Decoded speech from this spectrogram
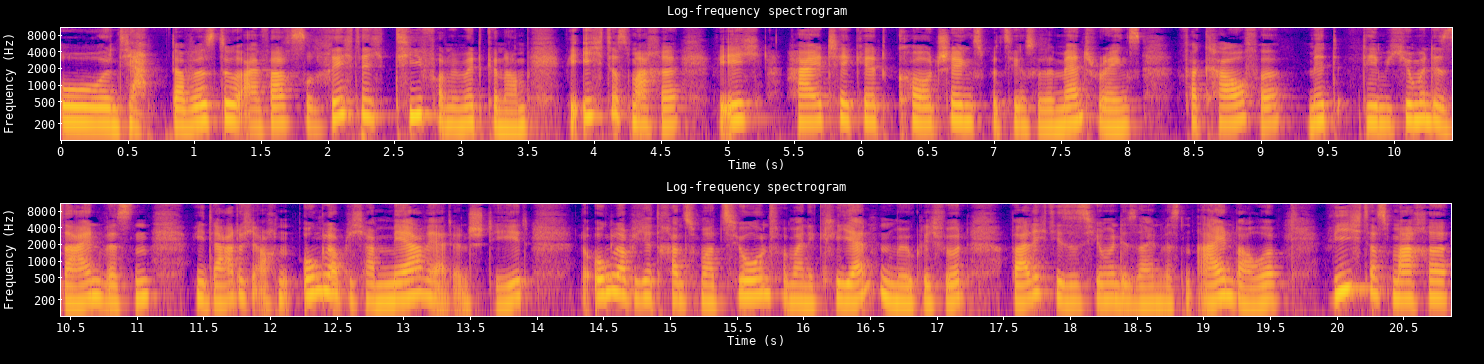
Und ja, da wirst du einfach so richtig tief von mir mitgenommen, wie ich das mache, wie ich High-Ticket-Coachings beziehungsweise Mentorings verkaufe mit dem Human Design Wissen, wie dadurch auch ein unglaublicher Mehrwert entsteht, eine unglaubliche Transformation für meine Klienten möglich wird, weil ich dieses Human Design Wissen einbaue, wie ich das mache,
